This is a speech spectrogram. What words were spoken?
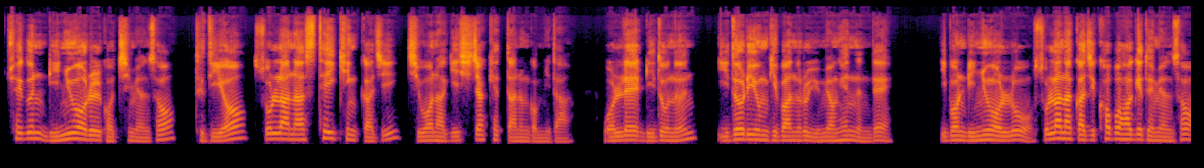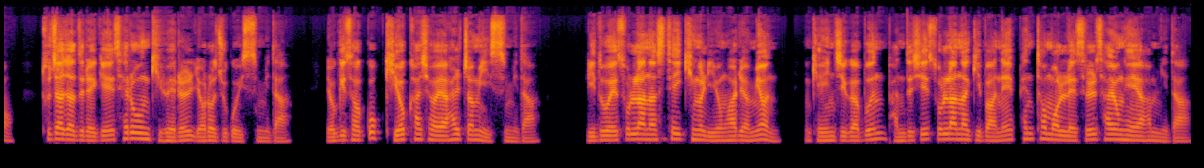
최근 리뉴얼을 거치면서 드디어 솔라나 스테이킹까지 지원하기 시작했다는 겁니다. 원래 리도는 이더리움 기반으로 유명했는데 이번 리뉴얼로 솔라나까지 커버하게 되면서 투자자들에게 새로운 기회를 열어주고 있습니다. 여기서 꼭 기억하셔야 할 점이 있습니다. 리도의 솔라나 스테이킹을 이용하려면 개인 지갑은 반드시 솔라나 기반의 팬텀 월렛을 사용해야 합니다.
